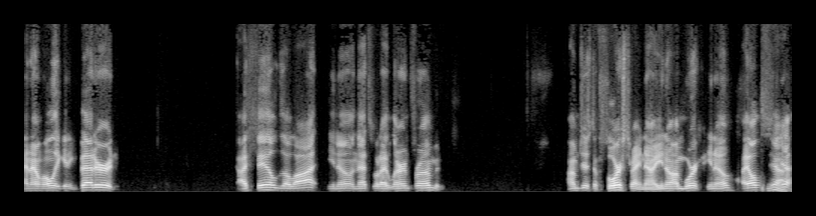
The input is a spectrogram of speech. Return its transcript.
and I'm only getting better. And I failed a lot, you know, and that's what I learned from. And I'm just a force right now, you know, I'm work, you know, I also, yeah. yeah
